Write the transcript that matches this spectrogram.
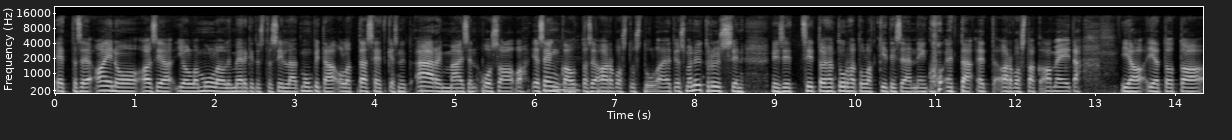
että se ainoa asia, jolla mulle oli merkitystä sillä, että mun pitää olla tässä hetkessä nyt äärimmäisen osaava. Ja sen mm. kautta se arvostus tulee. Että jos mä nyt ryssin, niin sitten sit on ihan turha tulla kitiseen, niin kuin, että, että arvostakaa meitä. Ja, ja tota,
